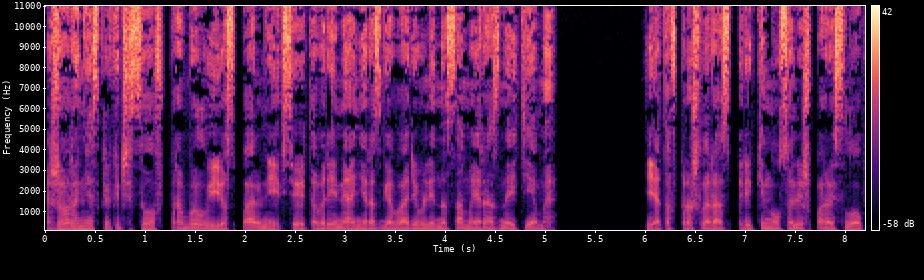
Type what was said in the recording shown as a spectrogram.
Жора несколько часов пробыл в ее спальне, и все это время они разговаривали на самые разные темы. Я-то в прошлый раз перекинулся лишь парой слов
